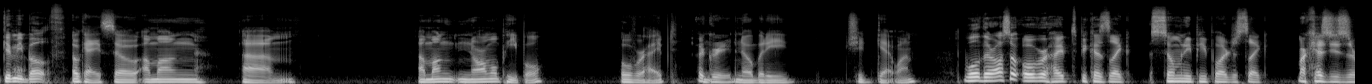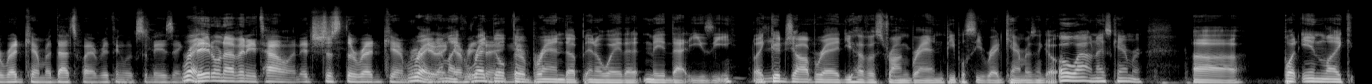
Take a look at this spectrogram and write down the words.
Give me both. Okay, so among um among normal people, overhyped. Agreed. Nobody should get one. well, they're also overhyped because like so many people are just like Marques uses a red camera. That's why everything looks amazing. Right. They don't have any talent. It's just the red camera. Right, and like Red built their brand up in a way that made that easy. Like, good job, Red. You have a strong brand. People see Red cameras and go, "Oh wow, nice camera." Uh, but in like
